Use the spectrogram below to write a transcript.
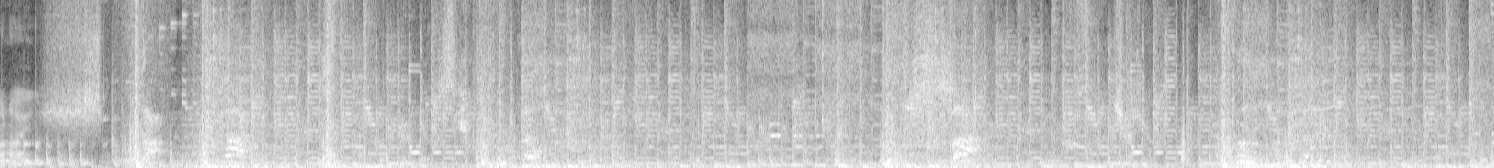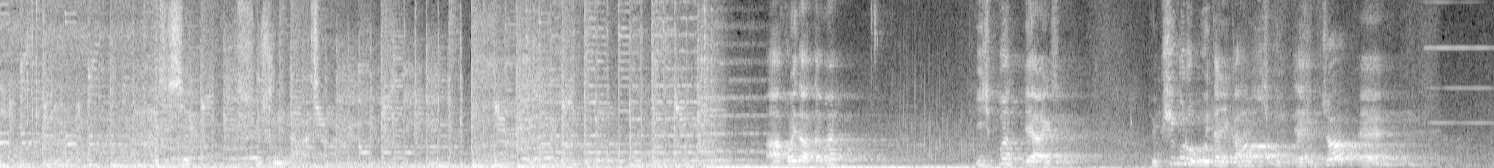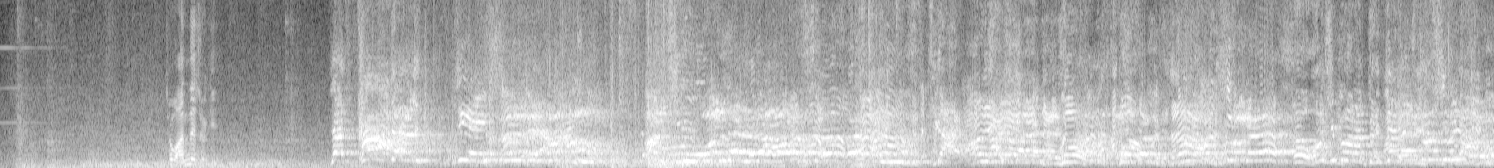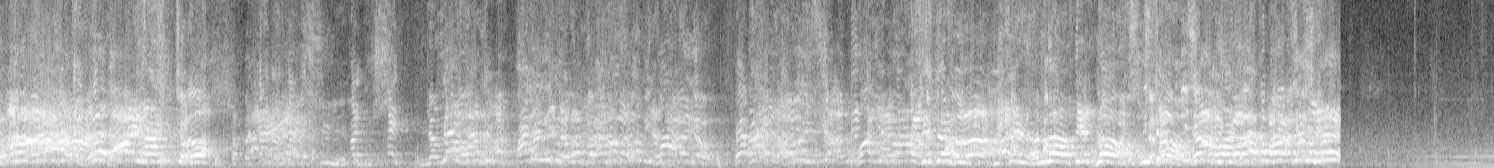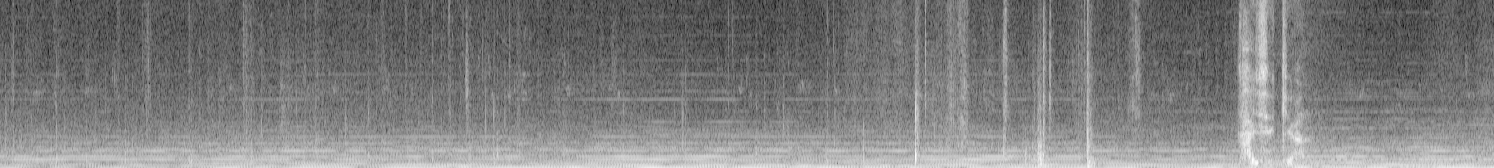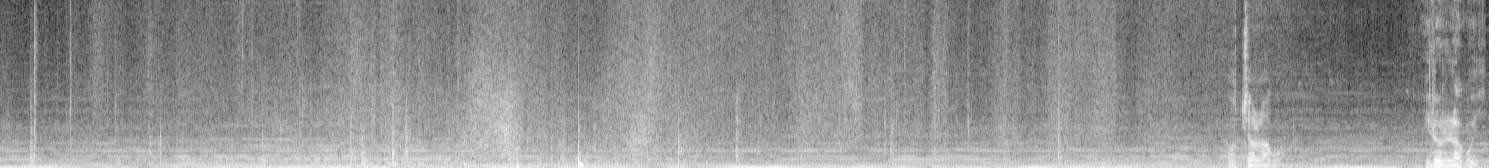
하나 이씨. 아저씨 순순히 나가잖아. 아 거의 다 왔다고요? 20분? 예 알겠습니다. 지금 퀵으로 오고 있다니까 한 20분. 예. 진짜? 예. 저 왔네 저기. 다이 새끼야. 어쩌려고? 이럴라고 이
